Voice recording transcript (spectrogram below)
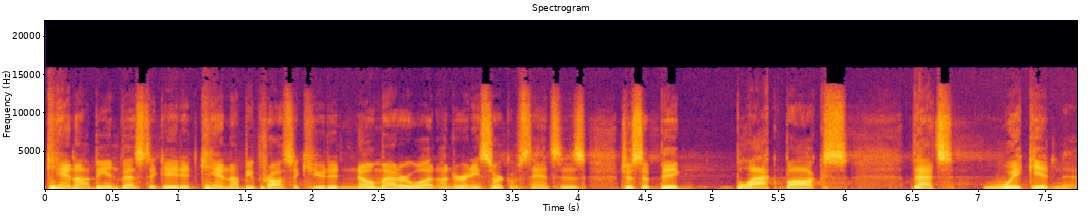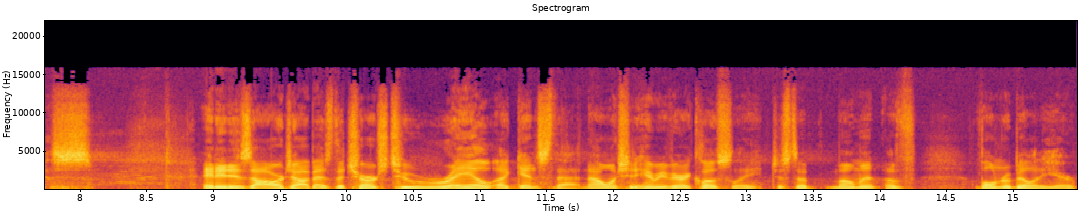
cannot be investigated, cannot be prosecuted, no matter what, under any circumstances. Just a big black box. That's wickedness. And it is our job as the church to rail against that. Now, I want you to hear me very closely, just a moment of vulnerability here.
